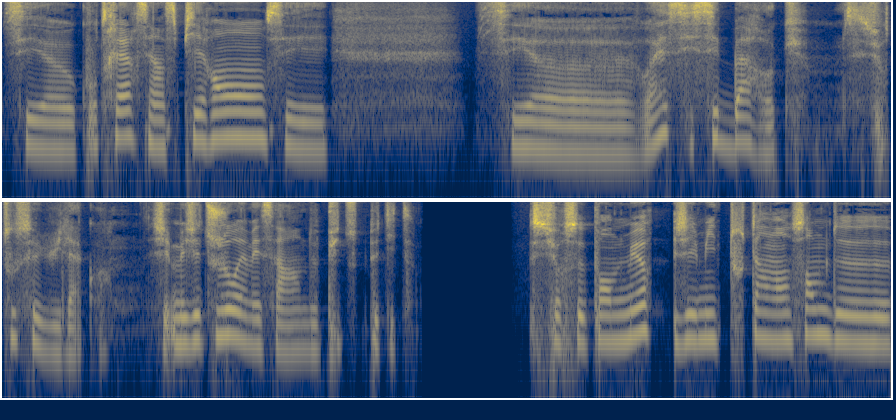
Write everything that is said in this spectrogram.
C'est euh, au contraire, c'est inspirant. C'est c'est ouais, c'est baroque. C'est surtout celui-là, quoi. Mais j'ai toujours aimé ça hein, depuis toute petite sur ce pan de mur, j'ai mis tout un ensemble de,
